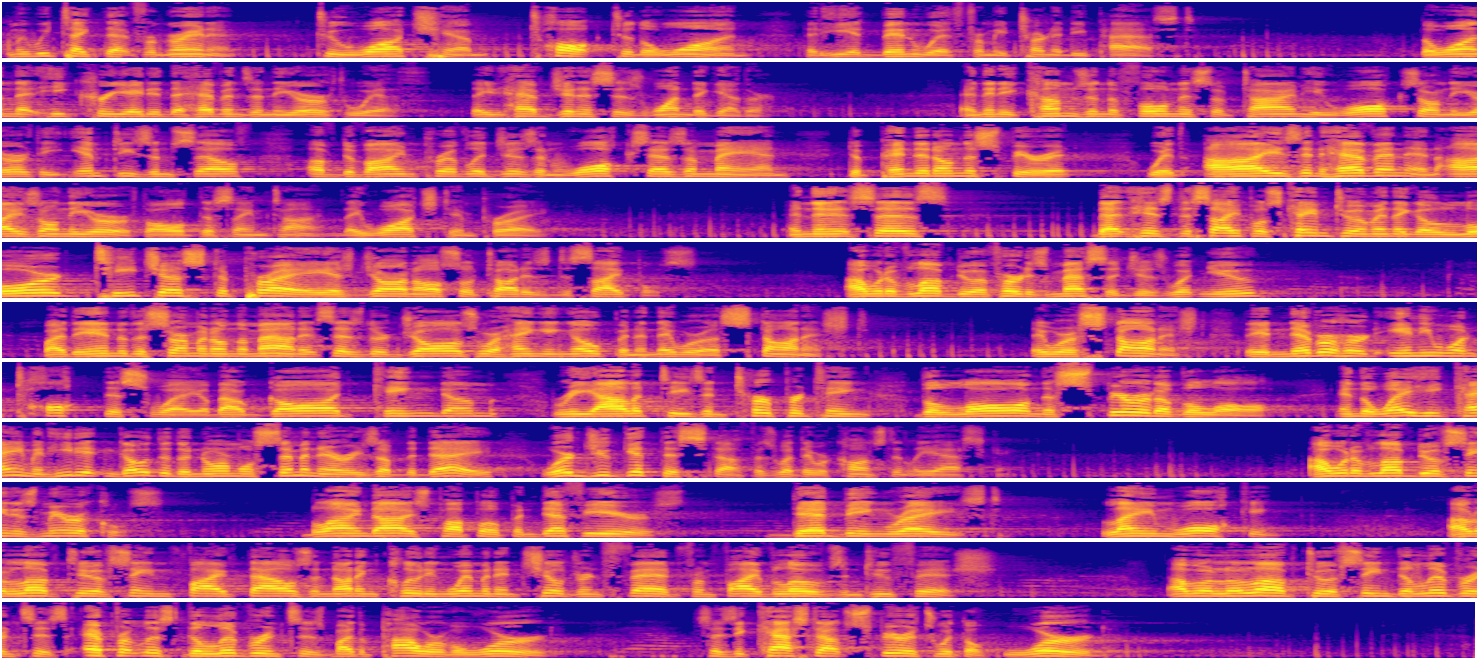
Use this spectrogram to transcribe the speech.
I mean, we take that for granted. To watch him talk to the one that he had been with from eternity past, the one that he created the heavens and the earth with. They have Genesis 1 together. And then he comes in the fullness of time. He walks on the earth. He empties himself of divine privileges and walks as a man, dependent on the Spirit, with eyes in heaven and eyes on the earth all at the same time. They watched him pray. And then it says that his disciples came to him and they go, Lord, teach us to pray, as John also taught his disciples. I would have loved to have heard his messages, wouldn't you? By the end of the Sermon on the Mount, it says their jaws were hanging open and they were astonished. They were astonished. They had never heard anyone talk this way about God, kingdom, realities, interpreting the law and the spirit of the law. And the way he came, and he didn't go through the normal seminaries of the day. Where'd you get this stuff? Is what they were constantly asking. I would have loved to have seen his miracles. Blind eyes pop open, deaf ears, dead being raised, lame walking. I would have loved to have seen 5,000, not including women and children, fed from five loaves and two fish. I would have loved to have seen deliverances, effortless deliverances by the power of a word. It says he cast out spirits with a word.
